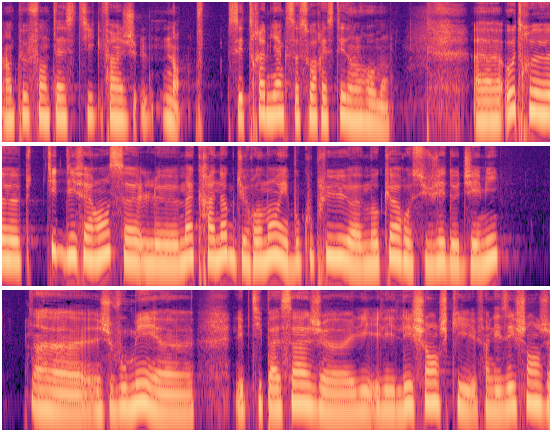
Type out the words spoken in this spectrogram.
un peu fantastique. Enfin, non, c'est très bien que ça soit resté dans le roman. Euh, autre petite différence, le Macranoc du roman est beaucoup plus euh, moqueur au sujet de Jamie. je vous mets les petits passages, les, les échanges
